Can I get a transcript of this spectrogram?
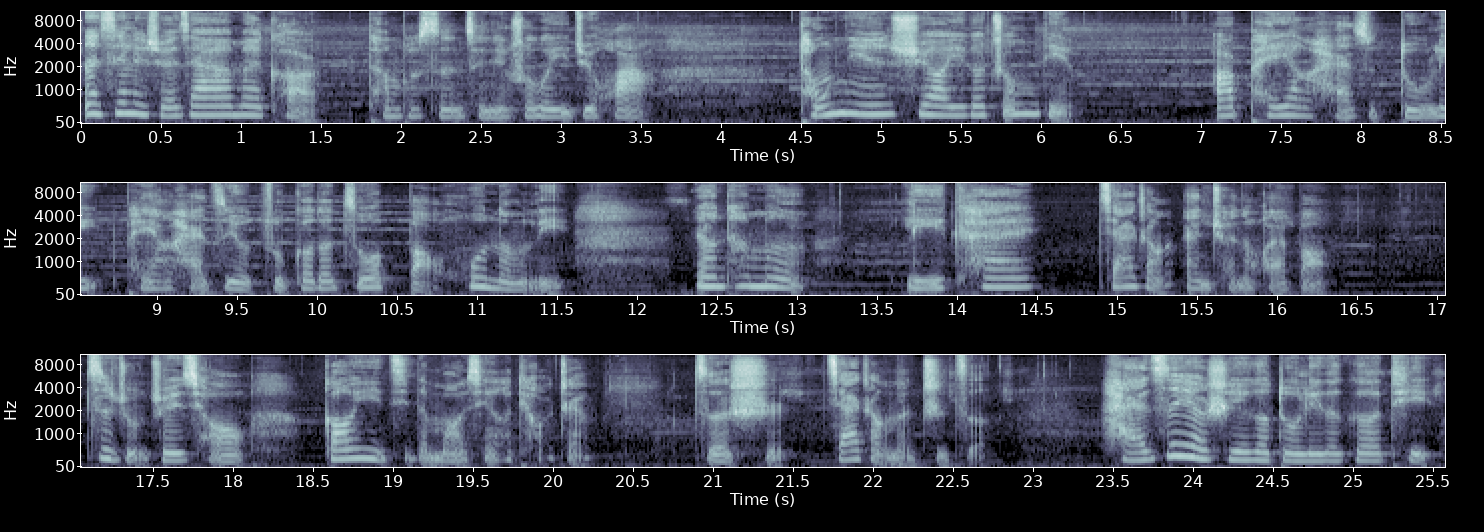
那心理学家迈克尔·汤普森曾经说过一句话：“童年需要一个终点，而培养孩子独立，培养孩子有足够的自我保护能力，让他们离开家长安全的怀抱，自主追求高一级的冒险和挑战，则是家长的职责。孩子也是一个独立的个体。”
